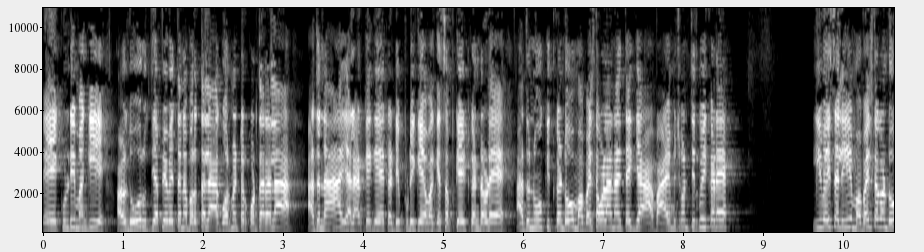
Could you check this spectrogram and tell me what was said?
ಏ, ಕುಡಿ ಮಂಗಿ, ಅವಳದು ವೃದ್ಧಾಪ್ಯ ವೇತನ ಬರುತ್ತಲ್ಲ ಗೌರ್ಮೆಂಟ್ ಅವ್ರು ಕೊಡ್ತಾರಲ್ಲ, ಅದನ್ನ ಎಲ್ಲಾರ್ಕೆಗೆ ಕಡ್ಡಿ ಪುಡಿಗೆ ಹೊಗೆ ಸೊಪ್ಪಿಗೆ ಇಟ್ಕೊಂಡವಳೆ, ಅದನ್ನು ಕಿತ್ಕೊಂಡು ಮೊಬೈಲ್ ತಗೊಳ್ಳೋಣ ಅಂತ ಇದ್ಯಾ? ಬಾಯಿ ಮುಚ್ಕೊಂಡು ತಿರ್ಗು ಈ ಕಡೆ. ಈ ವಯಸ್ಸಲ್ಲಿ ಮೊಬೈಲ್ ತಗೊಂಡು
